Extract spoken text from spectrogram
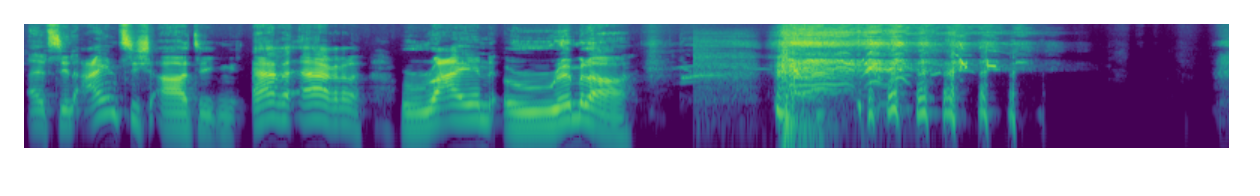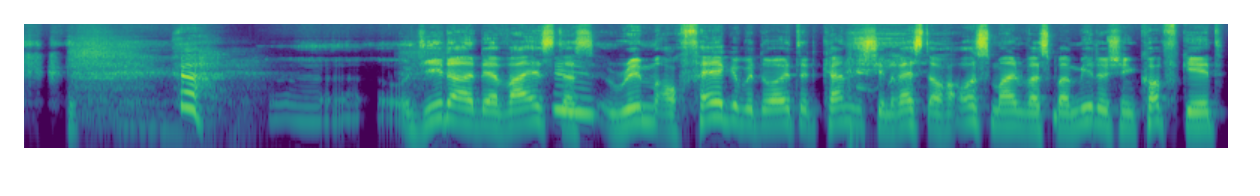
als den einzigartigen RR Ryan Rimmler. Ja. Und jeder, der weiß, dass Rim auch Felge bedeutet, kann sich den Rest auch ausmalen, was bei mir durch den Kopf geht,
